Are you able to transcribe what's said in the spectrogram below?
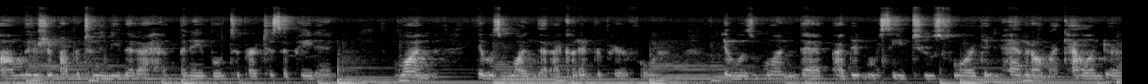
um, leadership opportunity that I have been able to participate in. One, it was one that I couldn't prepare for. It was one that I didn't receive tools for. I didn't have it on my calendar.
